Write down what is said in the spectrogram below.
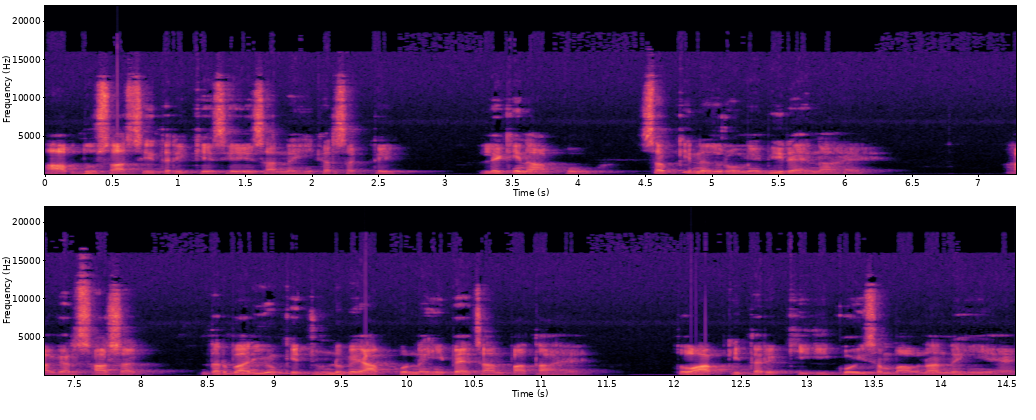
आप दुसासी तरीके से ऐसा नहीं कर सकते, लेकिन आपको सबकी नज़रों में भी रहना है। अगर शासक दरबारियों के झुंड में आपको नहीं पहचान पाता है तो आपकी तरक्की की कोई संभावना नहीं है।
